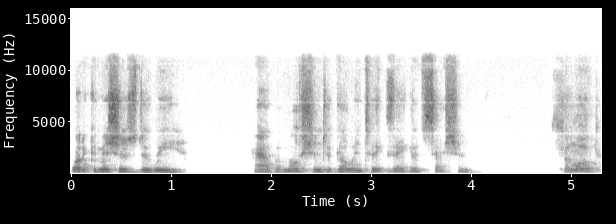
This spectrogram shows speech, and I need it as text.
Board of Commissioners, do we have a motion to go into executive session? So moved.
